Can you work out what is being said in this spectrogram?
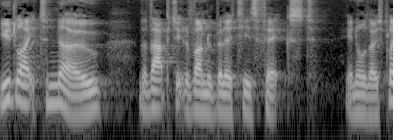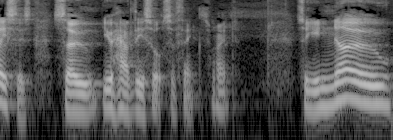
You'd like to know that that particular vulnerability is fixed in all those places. So you have these sorts of things, right? So you know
